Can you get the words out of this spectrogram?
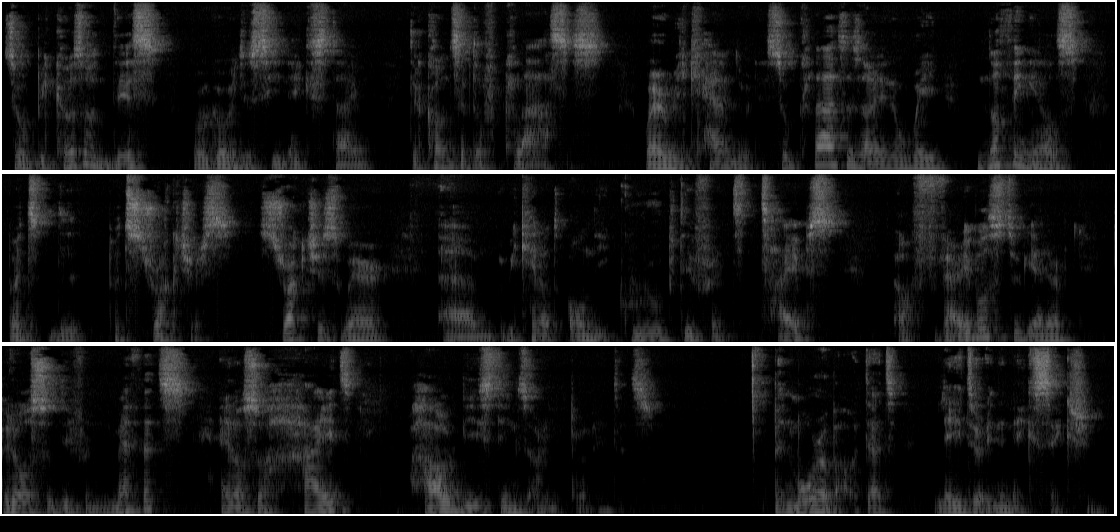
So because of this, we're going to see next time the concept of classes, where we can do this. So classes are in a way nothing else but the but structures. Structures where um, we cannot only group different types of variables together, but also different methods and also hide how these things are implemented. But more about that later in the next section.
